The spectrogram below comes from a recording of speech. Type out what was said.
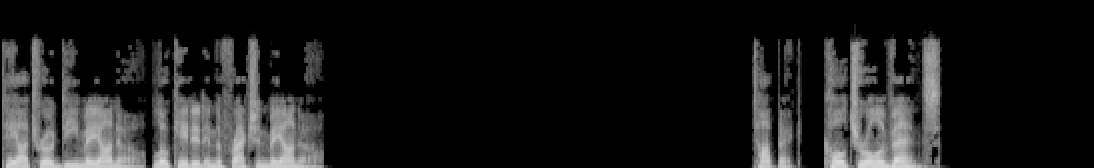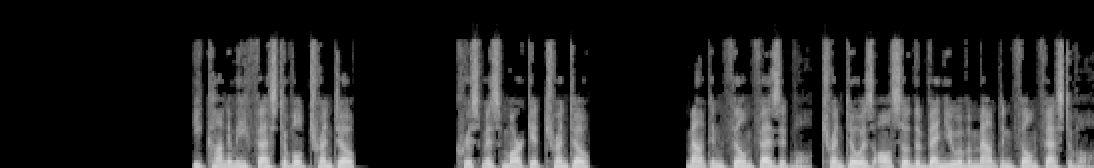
Teatro di Maiano, located in the fraction Maiano. Cultural events Economy Festival Trento Christmas Market Trento Mountain Film Festival. Trento is also the venue of a mountain film festival.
